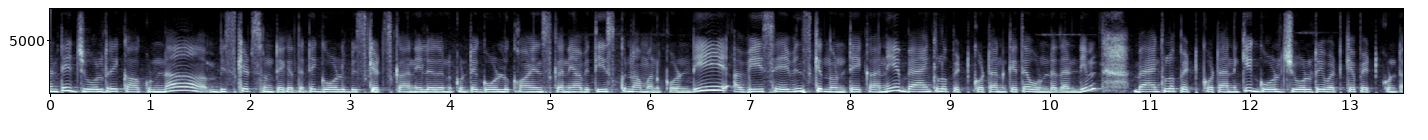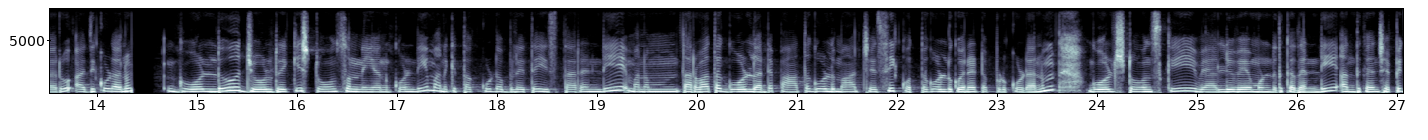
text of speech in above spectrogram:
అంటే జ్యువెలరీ కాకుండా బిస్కెట్స్ ఉంటాయి కదంటే గోల్డ్ బిస్కెట్స్ కానీ లేదనుకుంటే గోల్డ్ కాయిన్స్ కానీ అవి తీసుకున్నాం అనుకోండి అవి సేవింగ్స్ కింద ఉంటాయి కానీ బ్యాంక్ బ్యాంకులో పెట్టుకోవటానికి అయితే ఉండదండి. బ్యాంకులో పెట్టుకోవటానికి గోల్డ్ జ్యువెలరీ వాటికే పెట్టుకుంటారు. అది కూడాను గోల్డ్ జ్యువెలరీకి స్టోన్స్ ఉన్నాయి అనుకోండి మనకి తక్కువ డబ్బులు అయితే ఇస్తారండి. మనం తర్వాత గోల్డ్ అంటే పాత గోల్డ్ మార్చేసి కొత్త గోల్డ్ కొనేటప్పుడు కూడాను గోల్డ్ స్టోన్స్కి వాల్యూ ఏమి ఉండదు కదండి. అందుకని చెప్పి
